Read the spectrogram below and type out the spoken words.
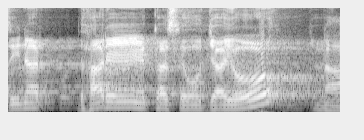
জিনার ধারে কাছেও যায়ও না।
